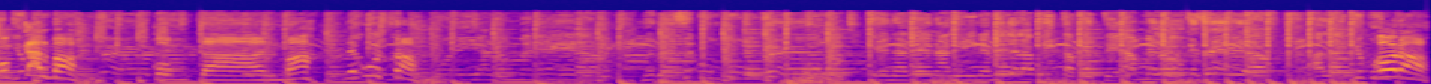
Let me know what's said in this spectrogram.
Con calma. Con calma. ¿Le gusta? Ahora.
